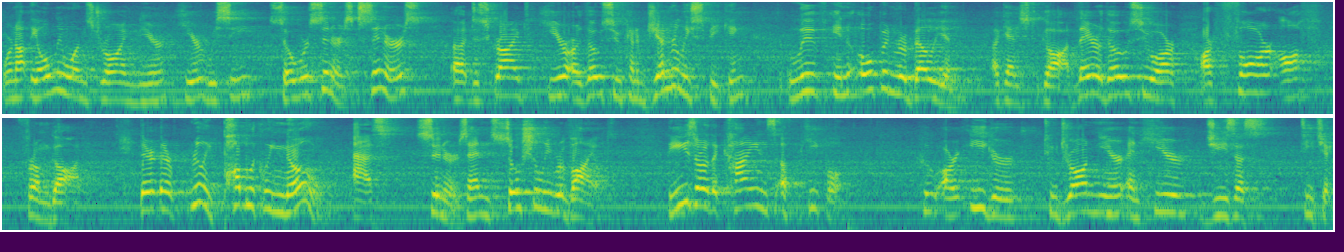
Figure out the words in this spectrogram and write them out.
were not the only ones drawing near here, we see, so were sinners. Sinners, uh, described here, are those who, kind of generally speaking, live in open rebellion against God. They are those who are, are far off from God. They're, they're really publicly known as sinners and socially reviled. These are the kinds of people who are eager to draw near and hear Jesus teaching.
